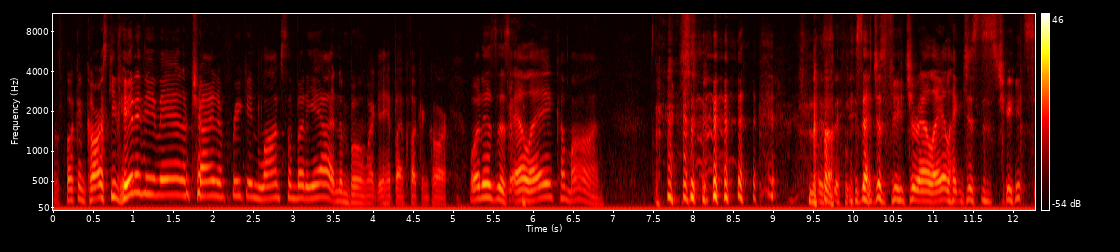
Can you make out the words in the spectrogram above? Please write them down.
Those fucking cars keep hitting me, man. I'm trying to freaking launch somebody out, and then boom, I get hit by a fucking car. What is this, L.A.? Come on. no, Is, is that just future L.A. like just the streets?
